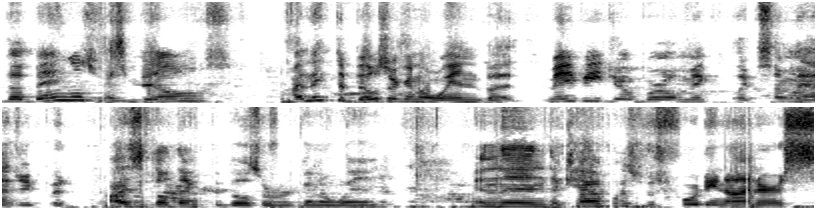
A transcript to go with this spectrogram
The Bengals versus Bills. I think the Bills are gonna win, but maybe Joe Burrow will make like some magic, but I still think the Bills are gonna win. And then the Cowboys versus 49ers.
